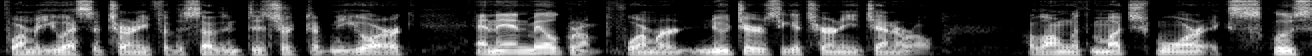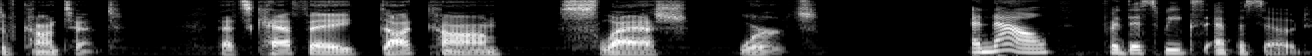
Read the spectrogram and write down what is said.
former U.S. Attorney for the Southern District of New York, and Ann Milgram, former New Jersey Attorney General, along with much more exclusive content. That's cafe.com slash words. And now for this week's episode.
